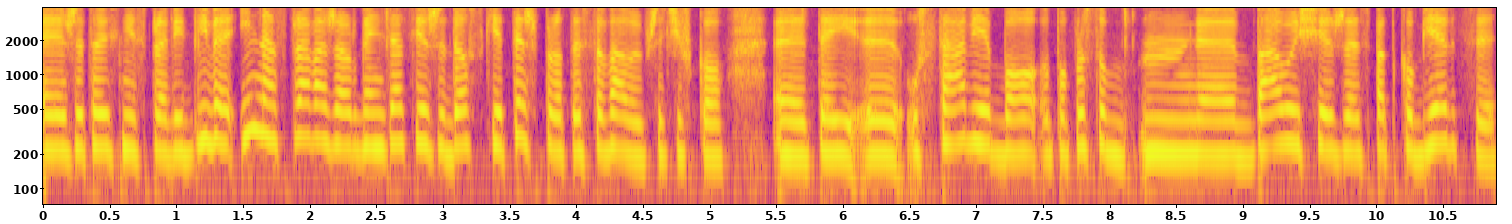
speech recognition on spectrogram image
e, że to jest niesprawiedliwe. Inna sprawa, że organizacje żydowskie też protestowały przeciwko e, tej ustawie, bo po prostu mm, bały się, że spadkobiercy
